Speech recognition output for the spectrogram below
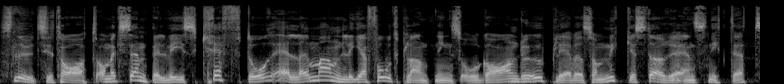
slut citat, om exempelvis kräftor eller manliga fortplantningsorgan du upplever som mycket större än snittet.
